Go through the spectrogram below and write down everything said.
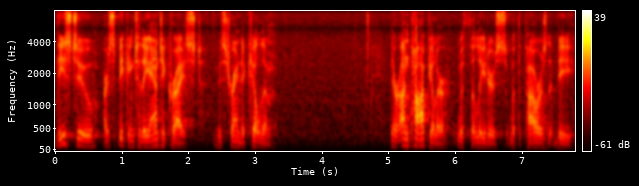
These two are speaking to the Antichrist who's trying to kill them. They're unpopular with the leaders, with the powers that be.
